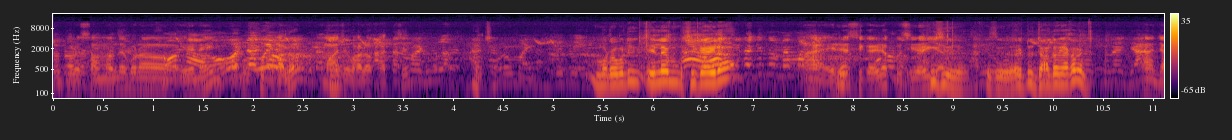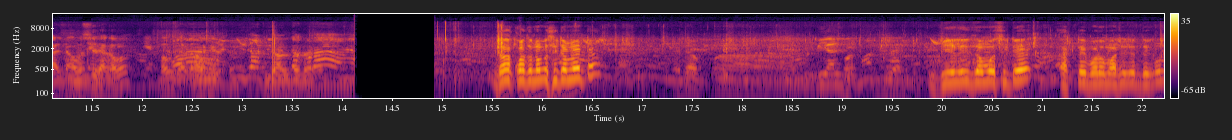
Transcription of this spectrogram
পুকুরের সম্বন্ধে কোনো এ নেই খুব ভালো মাছও ভালো খাচ্ছে। আচ্ছা। মোটামুটি এলে শিকারীরা? হ্যাঁ এদের শিকারীরা খুশি হয়ে খুশি খুশি একটু জালটা দেখাবেন? হ্যাঁ জালটা অবশ্যই দেখাবো। বাবু জালটা জালটা দেখো দাদা কত নম্বর সিট আপনার একটা বিয়াল্লিশ নম্বর সিটে একটাই বড় মাছ হয়েছে দেখুন।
